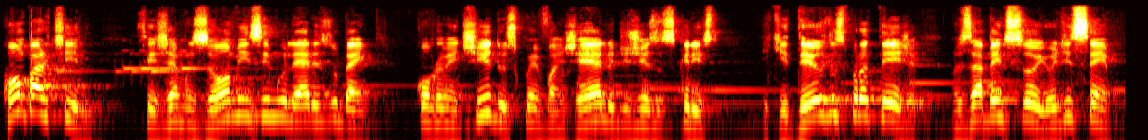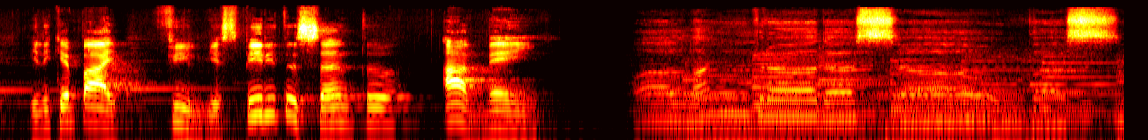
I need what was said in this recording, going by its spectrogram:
compartilhe. Sejamos homens e mulheres do bem, comprometidos com o Evangelho de Jesus Cristo. E que Deus nos proteja, nos abençoe hoje e sempre. Ele que é Pai, Filho e Espírito Santo. Amém. Salvação.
